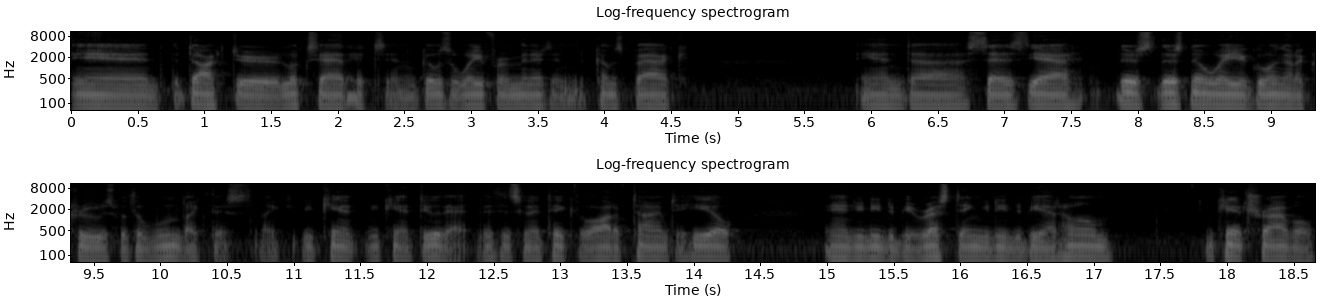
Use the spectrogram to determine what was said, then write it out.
And the doctor looks at it and goes away for a minute and comes back. and uh, says, "Yeah, there's there's no way you're going on a cruise with a wound like this. Like you can't you can't do that. This is going to take a lot of time to heal, and you need to be resting. You need to be at home. You can't travel,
